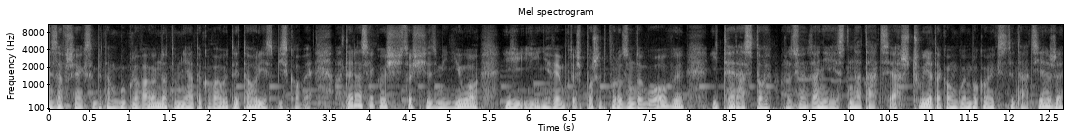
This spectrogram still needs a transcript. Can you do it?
Zawsze jak sobie tam googlowałem, no to mnie atakowały te teorie spiskowe. A teraz jakoś coś się zmieniło i, i nie wiem, ktoś poszedł po rozum do głowy i teraz to rozwiązanie jest na tacy. Aż czuję taką głęboką ekscytację, że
